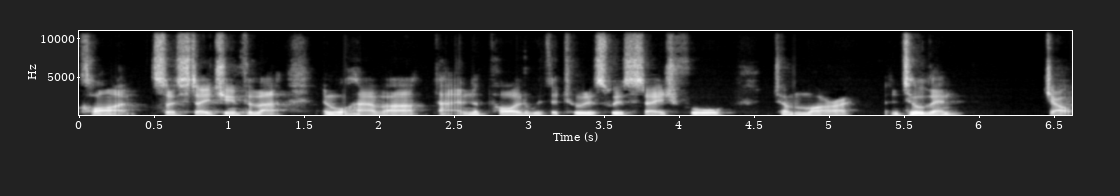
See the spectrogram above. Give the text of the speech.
climb. So stay tuned for that, and we'll have uh, that in the pod with the Tour de Suisse stage four tomorrow. Until then, ciao.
